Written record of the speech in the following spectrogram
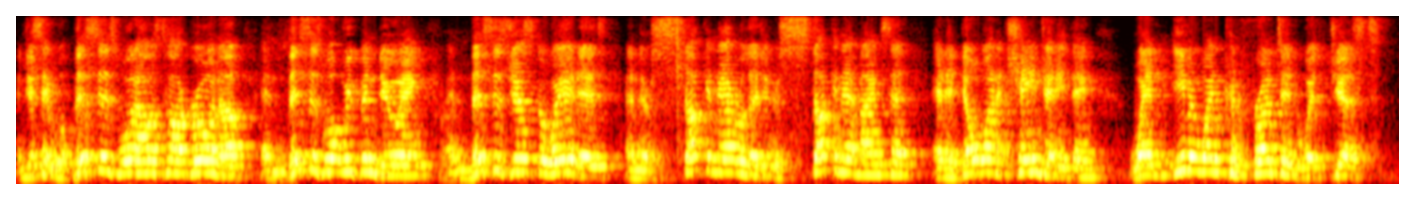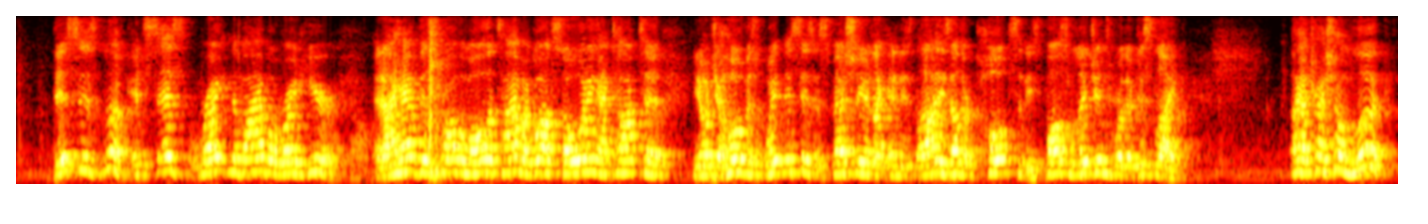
and just say, well, this is what I was taught growing up, and this is what we've been doing, and this is just the way it is, and they're stuck in that religion, they're stuck in that mindset, and they don't want to change anything, when even when confronted with just, this is, look, it says right in the Bible right here. And I have this problem all the time. I go out soul winning, I talk to, you know, Jehovah's Witnesses, especially like in a lot of these other cults and these false religions where they're just like, like I try to show them, look,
